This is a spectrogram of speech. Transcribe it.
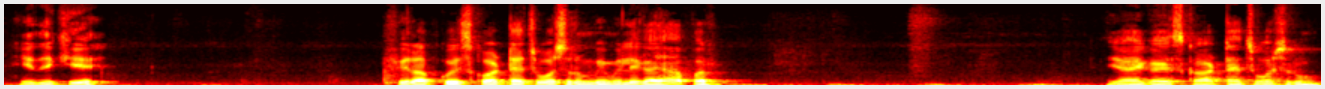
ये देखिए, फिर आपको इसको अटैच वॉशरूम भी मिलेगा यहाँ पर। यह आएगा इसका अटैच वॉशरूम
